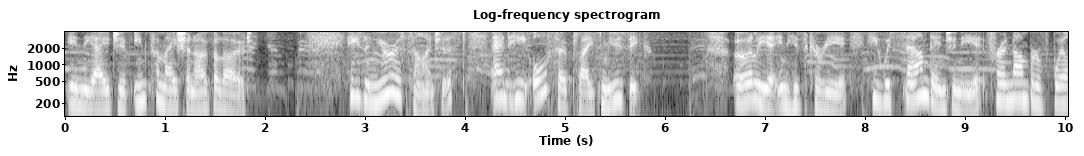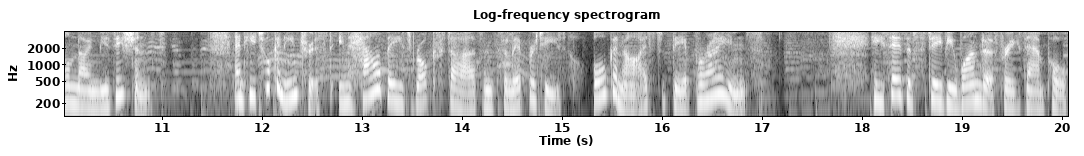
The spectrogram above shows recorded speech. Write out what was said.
in the Age of Information Overload. He's a neuroscientist and he also plays music. Earlier in his career, he was sound engineer for a number of well known musicians and he took an interest in how these rock stars and celebrities organised their brains. He says of Stevie Wonder, for example,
